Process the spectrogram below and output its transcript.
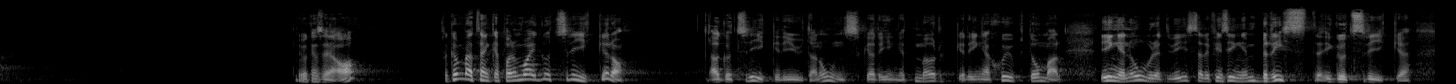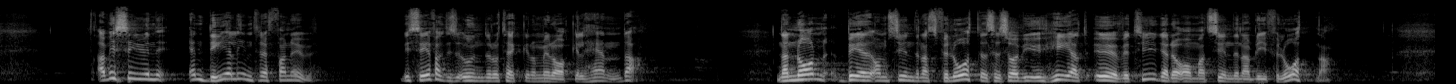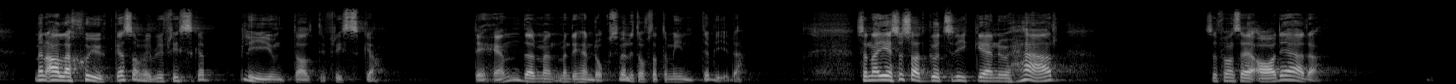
Du kan säga ja. Så kan man börja tänka på, men vad är Guds rike då? Ja, Guds rike det är utan ondska, det är inget mörker, det är inga sjukdomar, det är ingen orättvisa, det finns ingen brist i Guds rike. Ja, vi ser ju en, en del inträffa nu. Vi ser faktiskt under och tecken och mirakel hända. När någon ber om syndernas förlåtelse så är vi ju helt övertygade om att synderna blir förlåtna. Men alla sjuka som vill bli friska blir ju inte alltid friska. Det händer, men, men det händer också väldigt ofta att de inte blir det. Så när Jesus sa att Guds rike är nu här, så får man säga ja det är det.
